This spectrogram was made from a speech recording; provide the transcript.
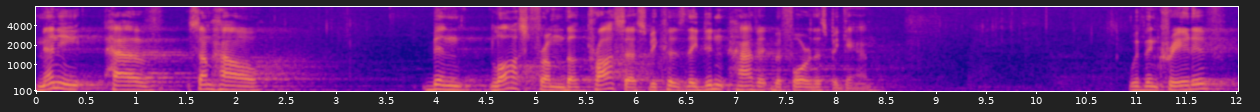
Many have somehow been lost from the process because they didn't have it before this began. We've been creative.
